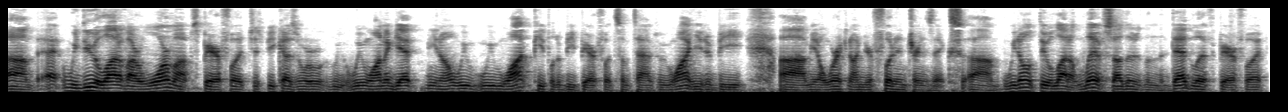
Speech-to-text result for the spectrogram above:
Um, uh, we do a lot of our warm ups barefoot just because we're, we, we want to get you know we, we want people to be barefoot sometimes. We want you to be um, you know working on your foot intrinsics. Um, we don't do a lot of lifts other than the deadlift barefoot,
